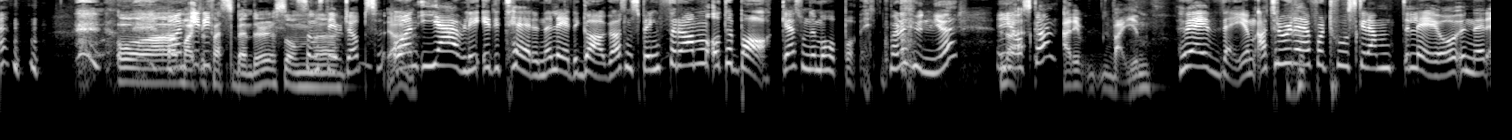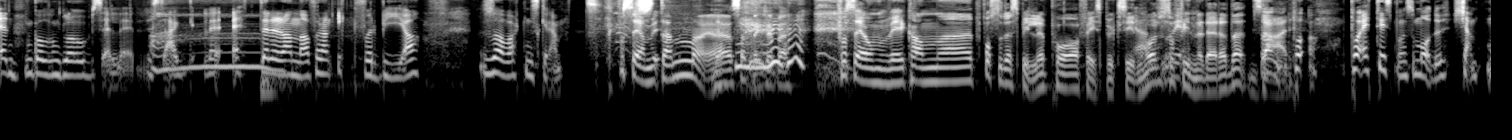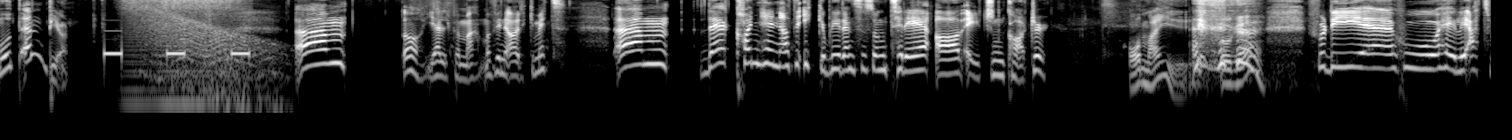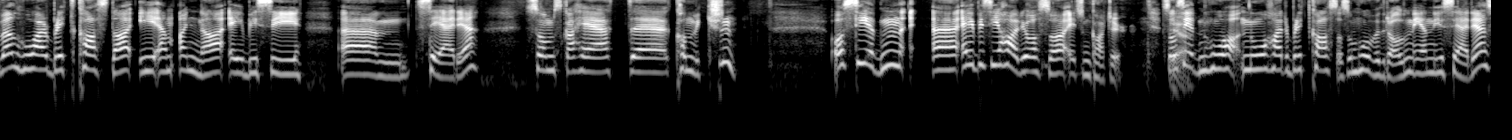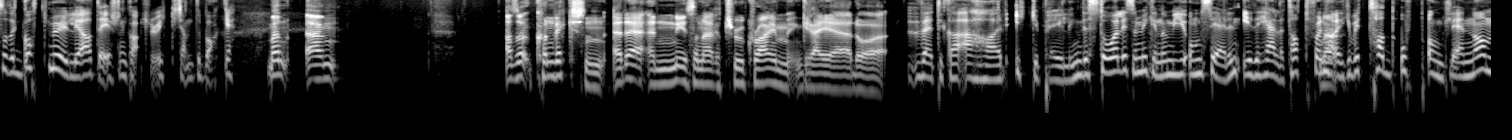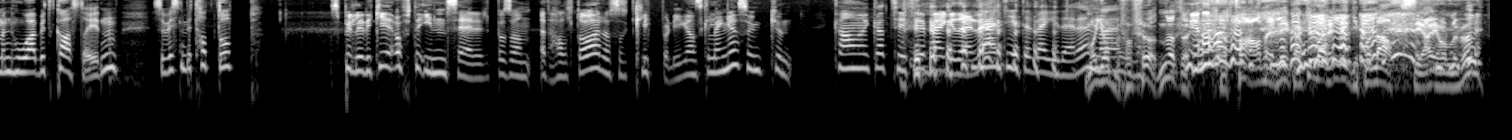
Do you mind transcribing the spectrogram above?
Og uh, en Michael Fassbender som, som uh, Steve Jobs. ja. Og en jævlig irriterende Lady Gaga som springer fram og tilbake, som du må hoppe over. Hva er det hun gjør i Oscar? Oscaren? er i veien. Hun er i veien. Jeg tror det er for to skremt Leo under enten Golden Globes eller SAG eller et eller annet, for han gikk forbi henne. Så ble han skremt. Vi, Stemmer, jeg har sett det klippet. få se om vi kan uh, poste det spillet på Facebook-siden Ja, vår, så finner dere det der. på, på et tidspunkt så må du kjempe mot en bjørn. Um, å, hjelpe meg, må finne arket mitt. Um, det kan hende at det ikke blir en sesong tre av Agent Carter. Å nei! Ok. Fordi uh, hun, Hayley Atwell hun har blitt casta i en annen ABC-serie som skal hete uh, Conviction. Og siden uh, ABC har jo også Agent Carter. Så siden hun nå har blitt casta som hovedrollen i en ny serie, så det er godt mulig at Asian Carter ikke kommer tilbake. Men um Altså, Conviction, er det en ny sånn her true crime-greie da? Vet du hva, jeg har ikke peiling. Det står liksom ikke noe mye om serien i det hele tatt, for den Nei. har ikke blitt tatt opp ordentlig ennå, men hun har blitt casta i den. Så hvis den blir tatt opp Spiller de ikke ofte inn serier på sånn et halvt år, og så klipper de ganske lenge? Så hun kun, kan ikke ha tid til begge deler. Det er tid til begge deler. Må jobbe for føden, vet du. Ja. Faen heller, kan ikke bare ligge på latsida i Hollywood.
